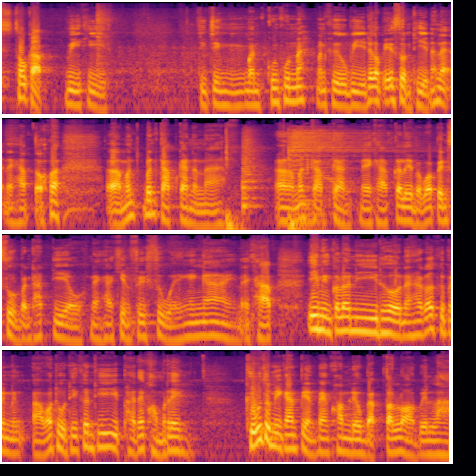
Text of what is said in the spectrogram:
s เท่ากับ vt จริงๆ มันคุ้นๆไหมมันคือ v เท่ากับ s ส่วน t นั่นแหละนะครับแต่ว่ามันมันกลับกันนะ มันกลับกันนะครับก็เลยแบบว่าเป็นสูตรบรรทัดเดียวนะครับเขียนสวยๆง่าย ๆนะครับ อีกหนึ่งกรณีเธอนะฮะก็คือเป็นวัตถุที่เคลื่อนที่ภายใต้ความเร่งคือวัตถุมีการเปลี่ยนแปลงความเร็วแบบตลอดเวลา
